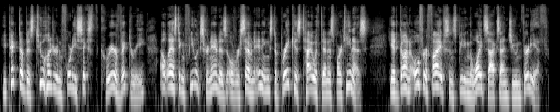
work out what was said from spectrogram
He picked up his 246th career victory, outlasting Felix Hernandez over seven innings to break his tie with Dennis Martinez. He had gone 0 for 5 since beating the White Sox on June 30th.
